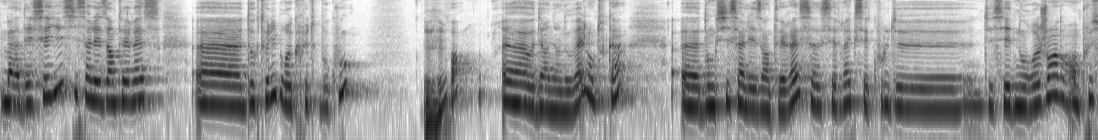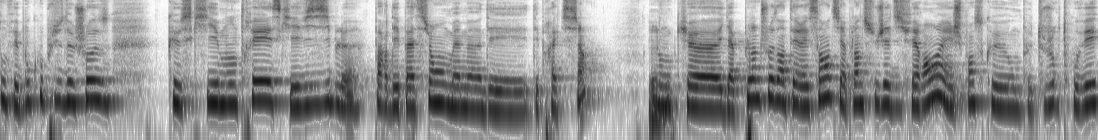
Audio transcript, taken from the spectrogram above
Bah, d'essayer si ça les intéresse. Euh, Doctolib recrute beaucoup. je Mhm. crois, euh, aux dernières nouvelles en tout cas. Euh, donc si ça les intéresse, c'est vrai que c'est cool de d'essayer de nous rejoindre. En plus, on fait beaucoup plus de choses que ce qui est montré, ce qui est visible par des patients ou même des, des praticiens. Mhm. Donc euh, il y a plein de choses intéressantes, il y a plein de sujets différents et je pense qu'on peut toujours trouver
